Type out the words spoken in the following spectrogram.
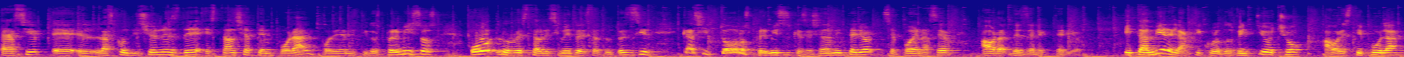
eh, las condiciones de estancia temporal, pueden emitir los permisos o los restablecimientos de estatuto. Es decir, casi todos los permisos que se hacen en el interior se pueden hacer ahora desde el exterior. Y también el artículo 228 ahora estipula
